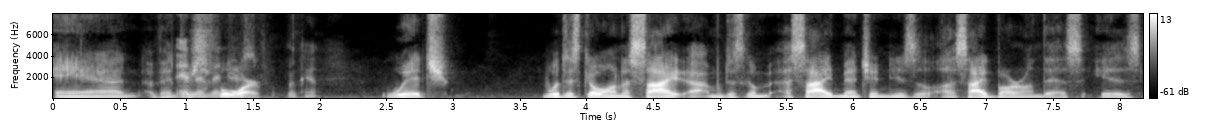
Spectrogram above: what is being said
and And Avengers, Avengers. 4, Okay. which we'll just go on a side. I'm just going to a side mention is a, a sidebar on this is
